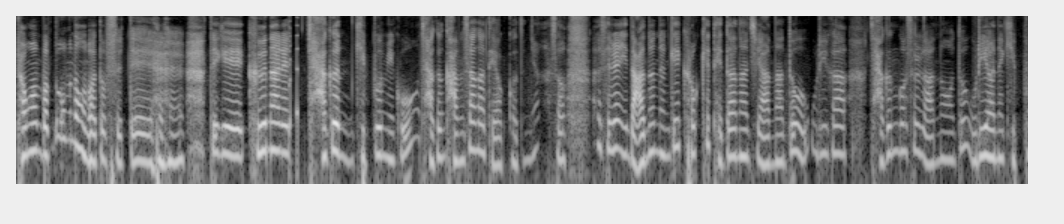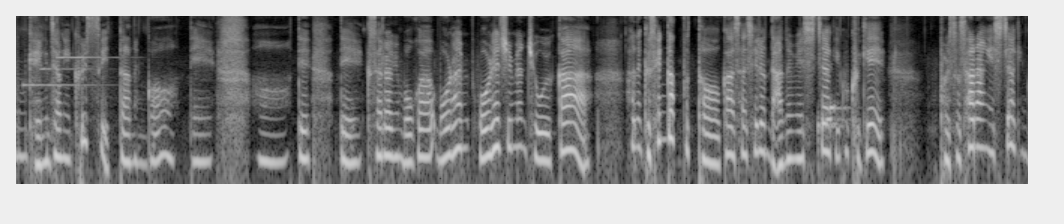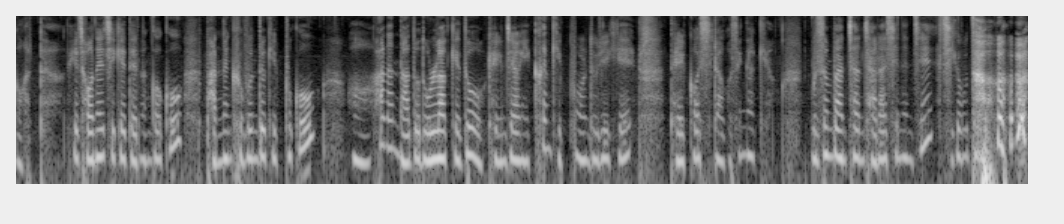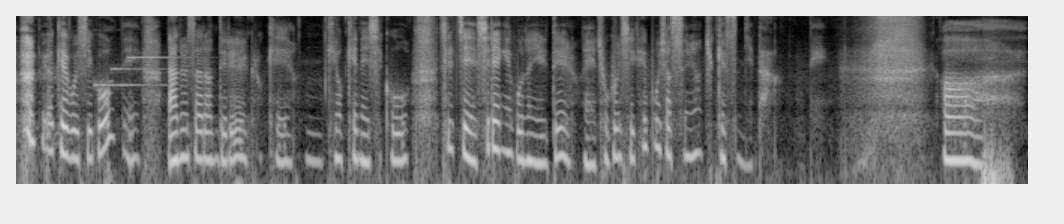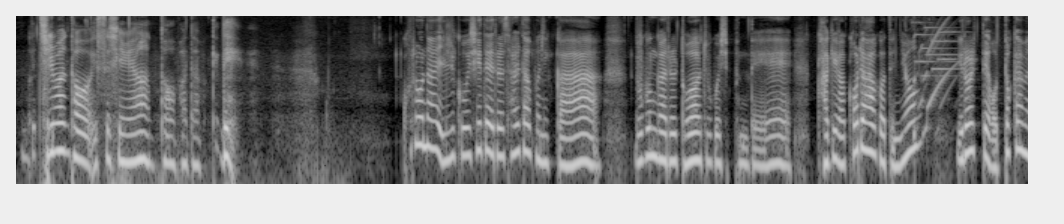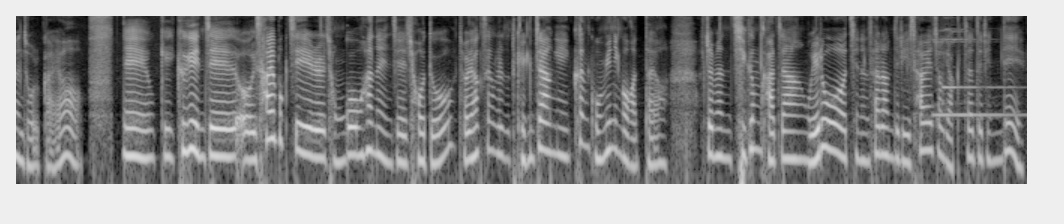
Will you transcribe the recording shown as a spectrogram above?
병원밥 너무너무 맛없을 때 되게 그날의 작은 기쁨이고 작은 감사가 되었거든요. 그래서 사실은 이 나누는 게 그렇게 대단하지 않아도 우리가 작은 것을 나누어도 우리 안에 기쁨 굉장히 클 수 있다는 거. 네, 어, 네, 네, 그 사람이 뭐가 뭘, 하, 뭘 해주면 좋을까 하는 그 생각부터가 사실은 나눔의 시작이고 그게 벌써 사랑의 시작인 것 같아요. 그게 전해지게 되는 거고 받는 그분도 기쁘고 어, 하는 나도 놀랍게도 굉장히 큰 기쁨을 누리게 될 것이라고 생각해요. 무슨 반찬 잘 하시는지 지금부터 생각해 보시고 네, 나눌 사람들을 그렇게 음, 기억해내시고 실제 실행해 보는 일들 네, 조금씩 해보셨으면 좋겠습니다. 네. 어, 질문 더 있으시면 더 받아볼게요. 네. 코로나19 시대를 살다 보니까 누군가를 도와주고 싶은데 가기가 꺼려 하거든요. 이럴 때 어떻게 하면 좋을까요? 네, 오케이. 그게 이제 어, 사회복지를 전공하는 이제 저도 저희 학생들도 굉장히 큰 고민인 것 같아요. 어쩌면 지금 가장 외로워지는 사람들이 사회적 약자들인데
